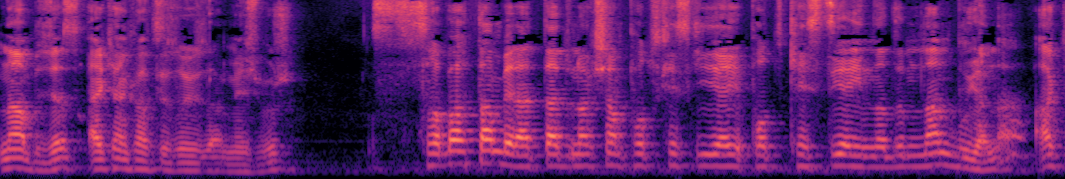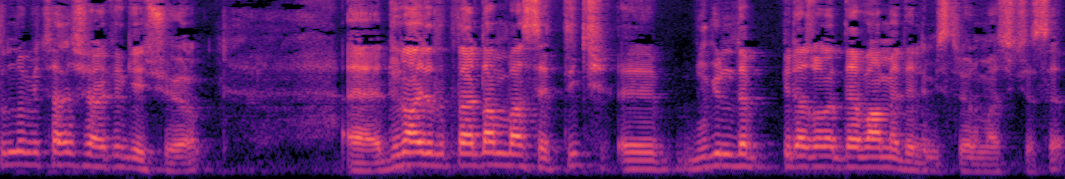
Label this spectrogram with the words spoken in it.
ne yapacağız? Erken kalkacağız o yüzden mecbur. Sabahtan beri hatta dün akşam podcast'i podcast'i yayınladığımdan bu yana aklımda bir tane şarkı geçiyor. Ee, dün ayrılıklardan bahsettik. Ee, bugün de biraz ona devam edelim istiyorum açıkçası.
